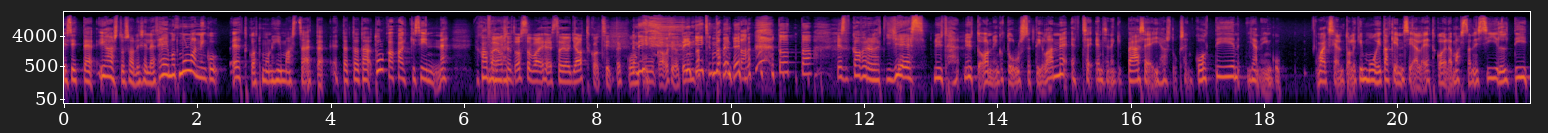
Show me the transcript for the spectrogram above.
Ja sitten ihastus oli silleen, että hei, mutta mulla on niinku etkot mun himassa, että, että tota, tulkaa kaikki sinne. Ja kaveri Vai onko se tuossa vaiheessa jo jatkot sitten, kun on niin. kuukausi jo tintattu niin, totta, totta. Ja sitten kaveri oli, että jes, nyt, nyt on niinku tullut se tilanne, että se ensinnäkin pääsee ihastuksen kotiin ja niinku, vaikka siellä nyt olikin muitakin siellä etkoilemassa, niin silti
